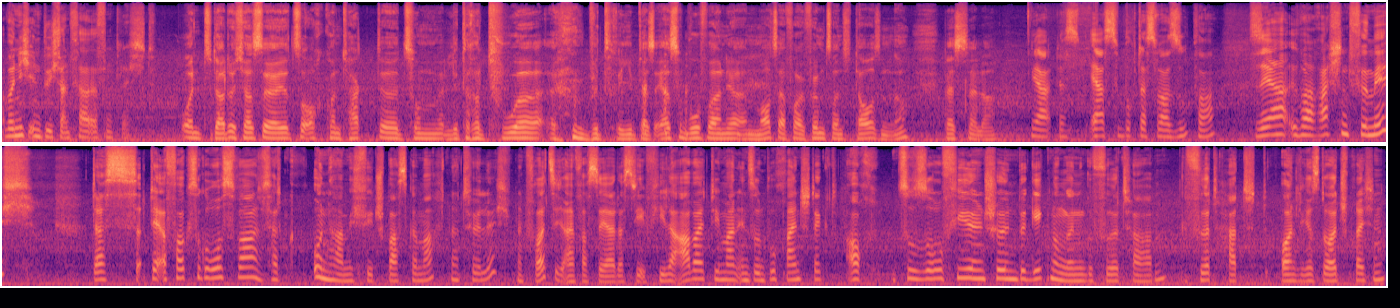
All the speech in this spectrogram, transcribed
aber nicht in Büchern veröffentlicht. Und dadurch hast du ja jetzt auch Kontakt äh, zum Literaturbetrieb. Das erste Buch war ja ein Mordserfolg, 25.000, ne? Bestseller. Ja, das erste Buch, das war super. Sehr überraschend für mich, dass der Erfolg so groß war. Es hat unheimlich viel Spaß gemacht, natürlich. Man freut sich einfach sehr, dass die viele Arbeit, die man in so ein Buch reinsteckt, auch zu so vielen schönen Begegnungen geführt haben. Geführt hat, ordentliches Deutsch sprechen.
